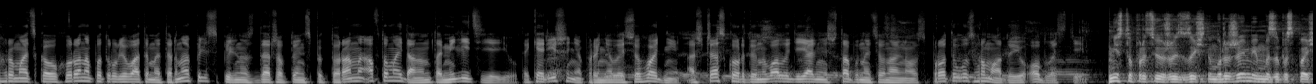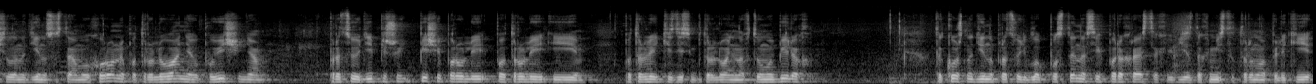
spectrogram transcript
громадська охорона патрулюватиме Тернопіль спільно з державтоінспекторами, автомайданом та міліцією. Таке рішення прийняли сьогодні. А ще скоординували діяльність штабу національного спротиву з громадою області. Місто працює в звичному режимі. Ми забезпечили надійну систему охорони, патрулювання, оповіщення. Працюють і піші, піші патрулі, патрулі, і патрулі, які здійснюють патрулювання на автомобілях. Також надійно працюють блокпости на всіх перехрестях і в'їздах в місто Тернопіль, які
